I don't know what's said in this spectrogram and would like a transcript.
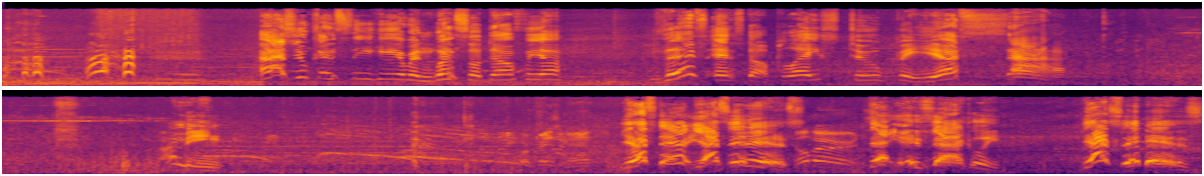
As you can see here in Philadelphia, this is the place to be. Yes, sir. I mean, crazy, man. yes, there. Yes, it is. Go birds. That, exactly. Yes, it is.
